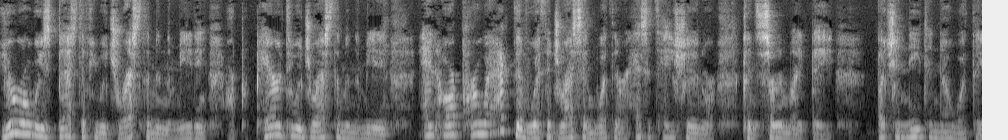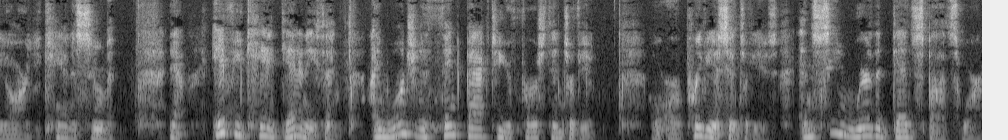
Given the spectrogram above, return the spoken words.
You're always best if you address them in the meeting, are prepared to address them in the meeting, and are proactive with addressing what their hesitation or concern might be. But you need to know what they are. You can't assume it. Now, if you can't get anything, I want you to think back to your first interview or, or, previous interviews and see where the dead spots were,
